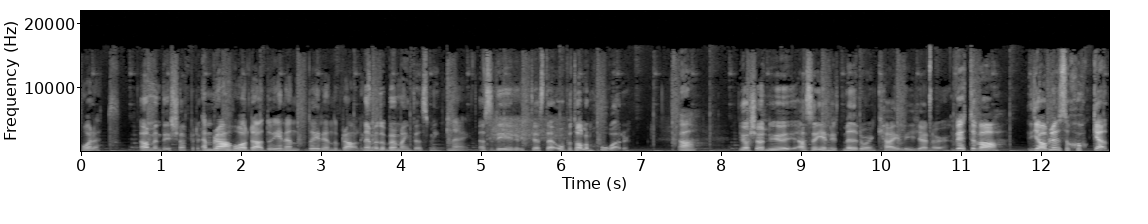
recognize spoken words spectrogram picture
Håret. Ja men det köper det. En bra hårdag, då är det, en- då är det ändå bra liksom. Nej men då behöver man inte ens smink. Nej. Alltså det är det viktigaste. Och på tal om hår. Ja. Jag körde ju, alltså enligt mig då en Kylie Jenner. Vet du vad? Jag blev så chockad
